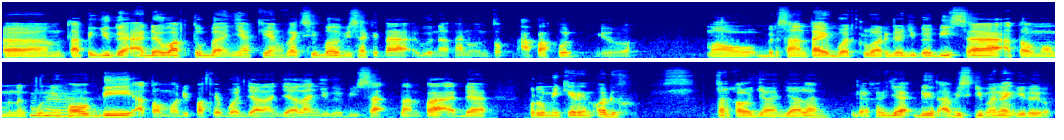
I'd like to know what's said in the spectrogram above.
Em, tapi juga ada waktu banyak yang fleksibel bisa kita gunakan untuk apa pun gitu loh. Mau bersantai buat keluarga juga bisa, atau mau menekuni Mhm. hobi, atau mau dipakai buat jalan-jalan juga bisa tanpa ada perlu mikirin, aduh, ntar kalau jalan-jalan nggak kerja, duit habis gimana gitu loh.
